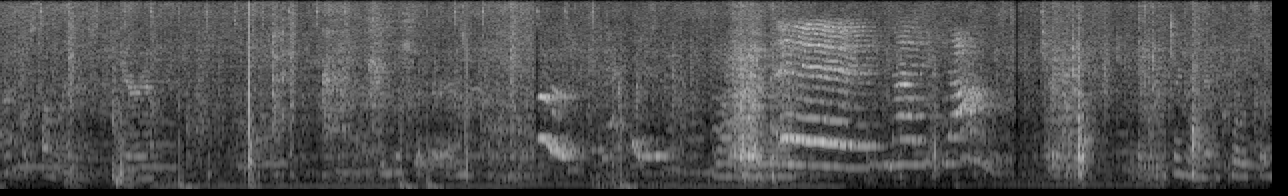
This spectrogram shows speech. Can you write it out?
I know it's somewhere in this area. The sugar. I think we're getting closer.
